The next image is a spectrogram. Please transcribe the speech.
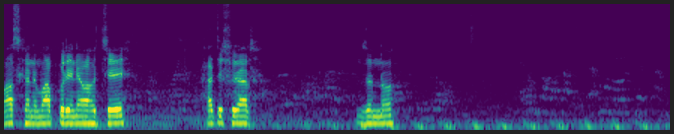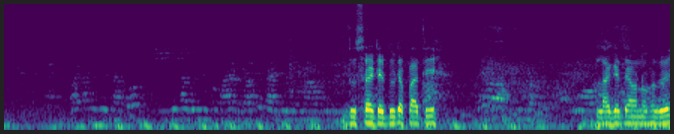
মাঝখানে মাপ করে নেওয়া হচ্ছে হাতি সুরার জন্য। দু সাইডে দুটা পাতি লাগিয়ে দেওয়ানো হবে।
